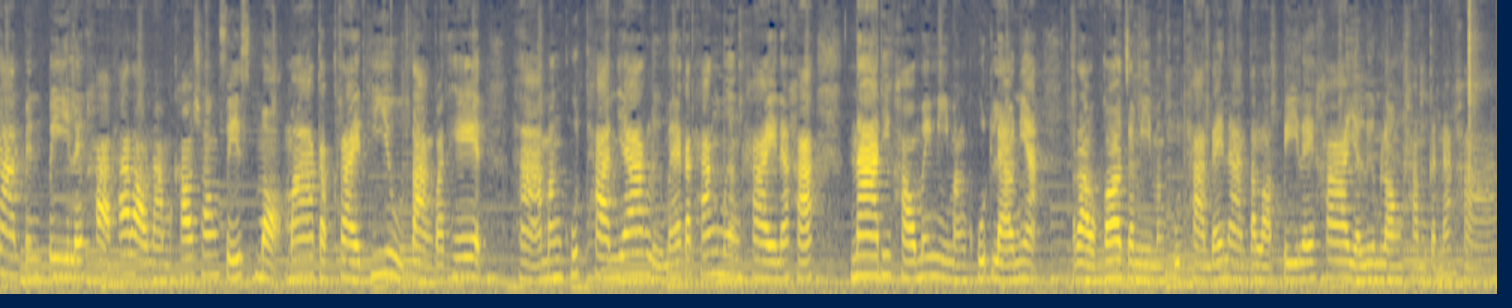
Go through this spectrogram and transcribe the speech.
นานเป็นปีเลยค่ะ ถ้าเรานำเข้าช่องฟรีซเหมาะมากกับใครที่อยู่ต่างประเทศ หามังคุดทานยากหรือแม้กระทั่งเมืองไทยนะคะ หน้าที่เขาไม่มีมังคุดแล้วเนี่ย เราก็จะมีมังคุดทานได้นานตลอดปีเลยค่ะ อย่าลืมลองทำกันนะคะ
